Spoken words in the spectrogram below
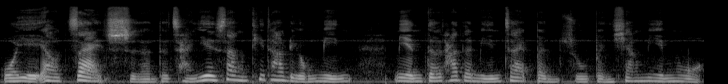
我也要在死人的产业上替他留名，免得他的名在本族本乡灭没。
